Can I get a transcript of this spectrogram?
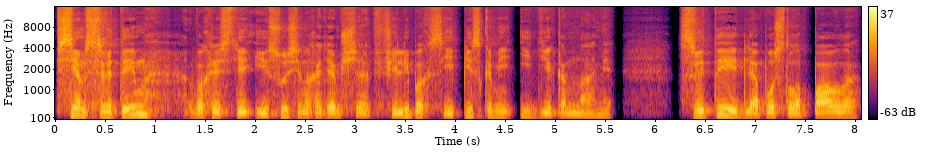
всем святым во Христе Иисусе, находящимся в Филиппах с епископами и деканами. Святые для апостола Павла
